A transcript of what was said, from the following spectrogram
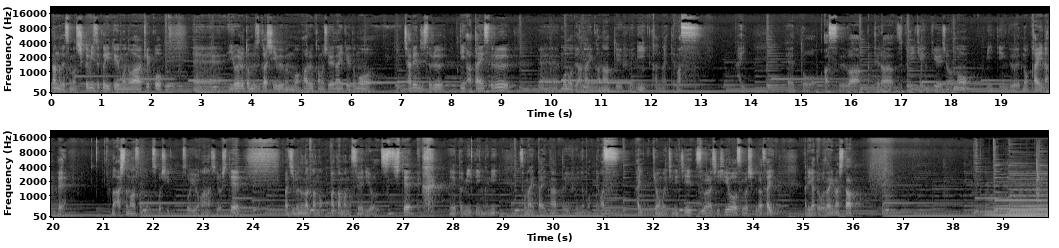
なのでその仕組み作りというものは結構、えー、いろいろと難しい部分もあるかもしれないけれどもチャレンジするに値する、えー、ものではないかなというふうに考えてます。はいえーと、明日は寺づくり研究所のミーティングの会なんで、まあ、明日の朝も少しそういうお話をして、まあ、自分の中の頭の整理をして えとミーティングに備えたいなというふうに思ってます。はい、今日も一日素晴らしい日をお過ごしください。ありがとうございました。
